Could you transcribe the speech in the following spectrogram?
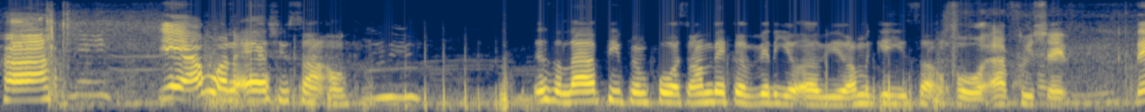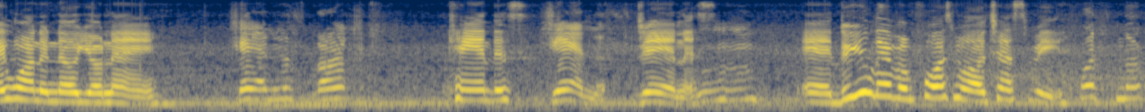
Huh? Yeah, I want to ask you something. Mm-hmm. There's a lot of people in Port, so I'm make a video of you. I'm gonna give you something for it. I appreciate it. They want to know your name. Janice Burke. Candace Janice. Janice. Mm-hmm. And do you live in Portsmouth or Chesapeake? Portsmouth.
